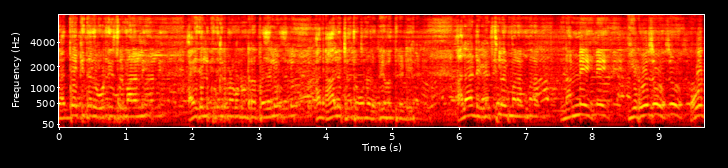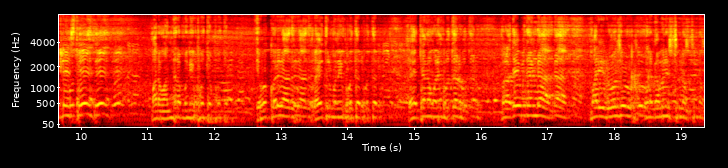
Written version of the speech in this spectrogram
గద్దె ఎక్కితే ఓడి తీసుకుని మనల్ని ఐదేళ్ళు కుక్కలు ఉంటారు ప్రజలు అని ఆలోచనతో ఉన్నాడు రేవంత్ రెడ్డి. అలాంటి వ్యక్తులకు మనం నమ్మి ఈ రోజు ఓట్లేస్తే మనం అందరం మునిగిపోతాం. ఎవరి కాదు రైతులు మునిగిపోతారు. రైతాంగం మునిగిపోతారు. మరి అదేవిధంగా మరి ఈ రోజు మనం గమనిస్తున్నాం.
